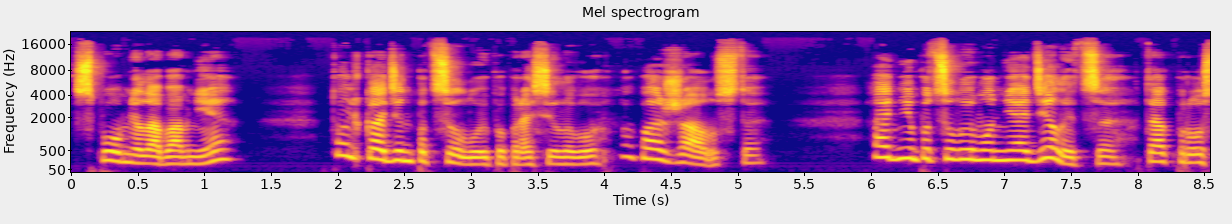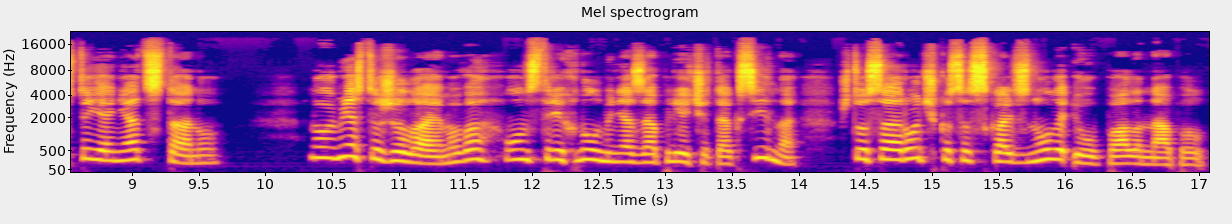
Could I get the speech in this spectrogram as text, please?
вспомнила обо мне. Только один поцелуй попросил его. «Ну, пожалуйста». Одним поцелуем он не отделается, так просто я не отстану но вместо желаемого он стряхнул меня за плечи так сильно, что сорочка соскользнула и упала на пол.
